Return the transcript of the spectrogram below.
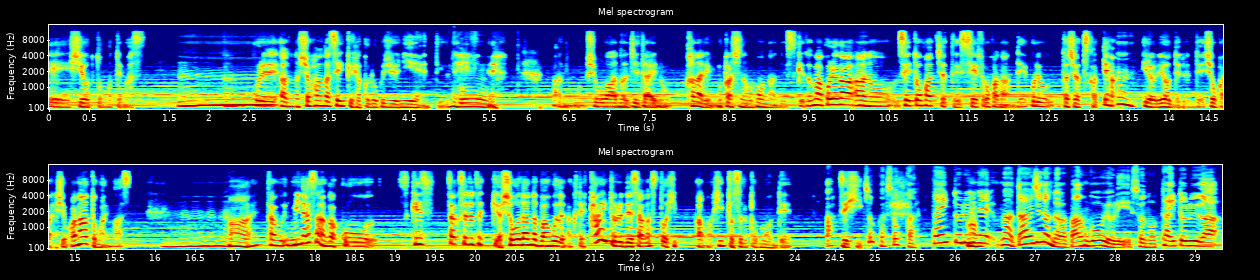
えーしようと思ってます。うーんこれ、あの、初版が1962年っていうね、あの、昭和の時代のかなり昔の本なんですけど、まあこれが、うんあの、正統派っちゃって正統派なんで、これを私は使って、いうんろいろ読んでるんで紹介しようかなと思います。うんはい。多分皆さんがこう、検索するときは商談の番号じゃなくて、タイトルで探すとヒあのヒットすると思うんで、あぜひ。そうかそうかタイトルで、まあ大事なのは番号よりそのタイトルが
